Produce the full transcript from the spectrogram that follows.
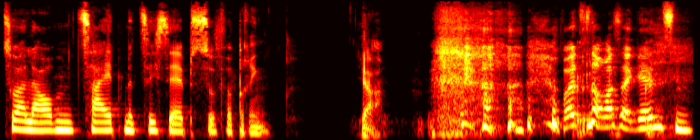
zu erlauben, Zeit mit sich selbst zu verbringen. Ja, Wolltest du noch was ergänzen?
